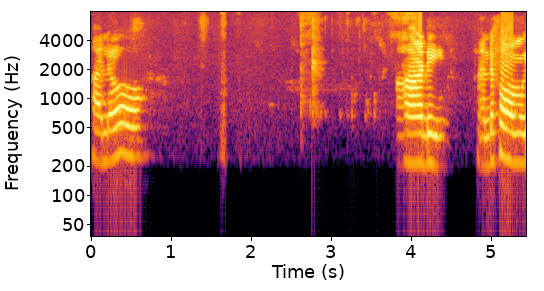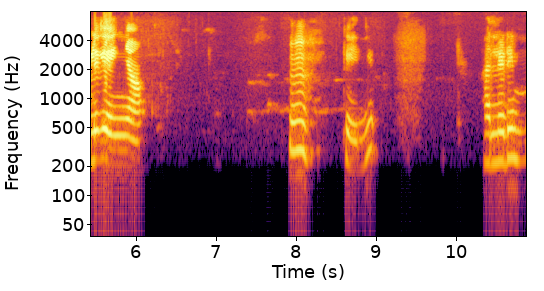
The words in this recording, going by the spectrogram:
ഹലോ. ആടി എന്റെ ഫോമിൽ കഴിഞ്ഞാ? ഉം കഴിഞ്ഞു. അല്ലടി ഉമ്മ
